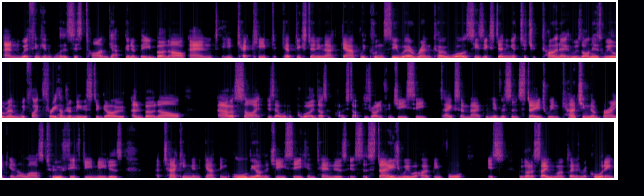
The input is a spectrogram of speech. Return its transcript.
And we're thinking, what is this time gap going to be? Bernal, and he kept, kept kept extending that gap. We couldn't see where Remco was. He's extending it to Ciccone, who was on his wheel. Remember, with like 300 meters to go, and Bernal out of sight is able to well, he doesn't post up. He's riding for GC, takes a magnificent stage win, catching the break in the last 250 meters, attacking and gapping all the other GC contenders. It's the stage we were hoping for. It's we got to say we won't play the recording.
